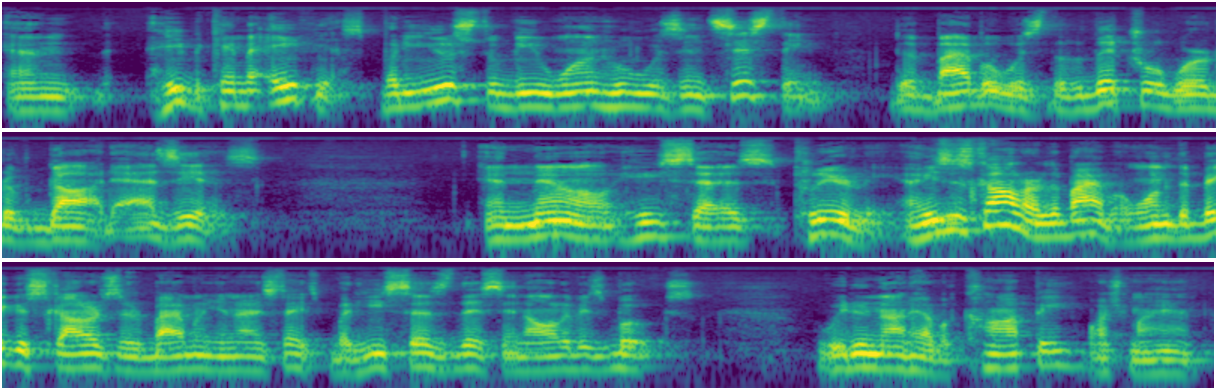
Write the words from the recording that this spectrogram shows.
And he became an atheist. But he used to be one who was insisting the Bible was the literal word of God, as is. And now he says clearly, and he's a scholar of the Bible, one of the biggest scholars of the Bible in the United States, but he says this in all of his books. We do not have a copy, watch my hand,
